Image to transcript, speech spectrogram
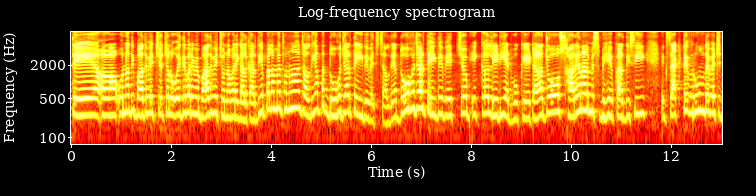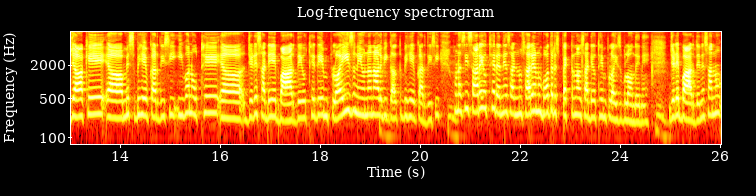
ਤੇ ਅ, ਉਹਨਾਂ ਦੀ ਬਾਅਦ ਵਿੱਚ ਚਲੋ ਇਹਦੇ ਬਾਰੇ ਮੈਂ ਬਾਅਦ ਵਿੱਚ ਉਹਨਾਂ ਬਾਰੇ ਗੱਲ ਕਰਦੀ ਹਾਂ। ਪਹਿਲਾਂ ਮੈਂ ਤੁਹਾਨੂੰ ਨਾਲ ਚੱਲਦੀ ਹਾਂ। ਆਪਾਂ 2023 ਦੇ ਵਿੱਚ ਚੱਲਦੇ ਆ 2023 ਦੇ ਵਿੱਚ ਇੱਕ ਲੇਡੀ ਐਡਵੋਕੇਟ ਆ ਜੋ ਸਾਰਿਆਂ ਨਾਲ ਮਿਸਬਿਹੇਵ ਕਰਦੀ ਸੀ। ਐਗਜ਼ੈਕਟਿਵ ਰੂਮ ਦੇ ਵਿੱਚ ਜਾ ਕੇ ਮਿਸਬਿਹੇਵ ਕਰਦੀ ਸੀ। ਈਵਨ ਉੱਥੇ ਅ, ਜਿਹੜੇ ਸਾਡੇ ਬਾਰ ਦੇ ਉੱਥੇ ਦੇ EMPLOYEES ਨੇ ਉਹਨਾਂ ਨਾਲ ਵੀ ਗਲਤ ਬਿਹੇਵ ਕਰਦੀ ਸੀ। ਹੁਣ ਅਸੀਂ ਸਾਰੇ ਉੱਥੇ ਰਹਿੰਦੇ ਹਾਂ। ਸਾਨੂੰ ਸਾਰਿਆਂ ਨੂੰ ਬਹੁਤ ਰਿਸਪੈਕਟ ਨਾਲ ਸਾਡੇ ਉੱਥੇ EMPLOYEES ਬੁਲਾਉਂਦੇ ਨੇ ਜਿਹੜੇ ਬਾਹਰ ਦੇ ਨੇ। ਸਾਨੂੰ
